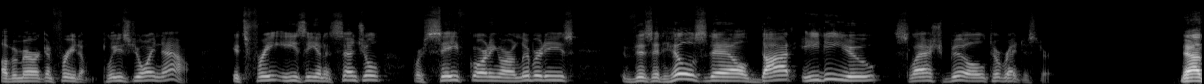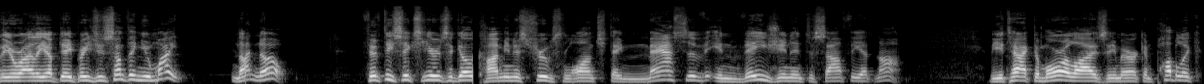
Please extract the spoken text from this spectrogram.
of American freedom. Please join now. It's free, easy, and essential for safeguarding our liberties. Visit hillsdale.edu slash bill to register. Now, the O'Reilly update brings you something you might Not know. 56 years ago, communist troops launched a massive invasion into South Vietnam. The attack demoralized the American public,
